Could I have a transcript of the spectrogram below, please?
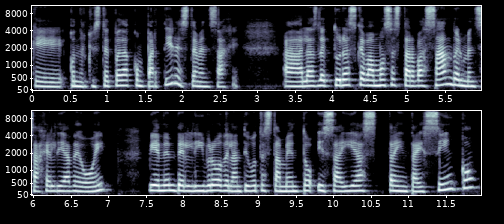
que con el que usted pueda compartir este mensaje. las lecturas que vamos a estar basando el mensaje el día de hoy vienen del libro del Antiguo Testamento Isaías 35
